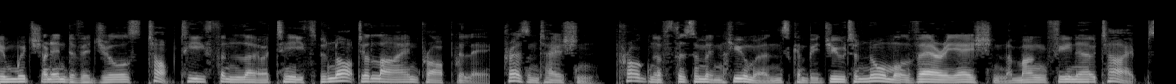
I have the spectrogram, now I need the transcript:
in which an individual's top teeth and lower teeth do not align properly. Presentation Prognathism in humans can be due to normal variation among phenotypes.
